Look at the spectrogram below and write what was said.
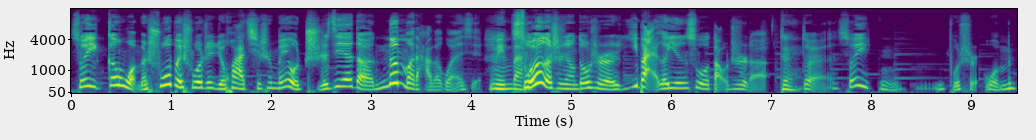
所以跟我们说没说这句话其实没有直接的那么大的关系，明白。所有的事情都是一百个因素导致的。对对，所以嗯，不是我们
